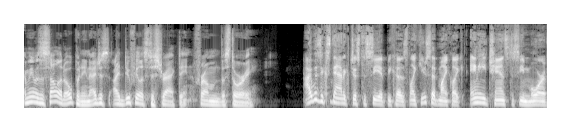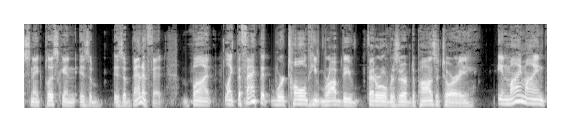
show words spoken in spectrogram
I mean, it was a solid opening. I just I do feel it's distracting from the story. I was ecstatic just to see it because, like you said, Mike, like any chance to see more of Snake Plissken is a is a benefit. But like the fact that we're told he robbed the Federal Reserve Depository in my mind,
